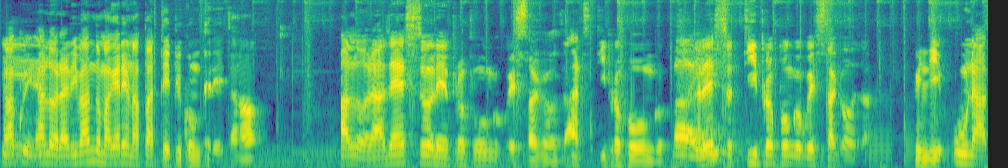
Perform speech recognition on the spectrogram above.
No, quindi, allora, arrivando magari a una parte più concreta, no? Allora, adesso le propongo questa cosa. Anzi, ti propongo. Vai. Adesso ti propongo questa cosa. Quindi una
